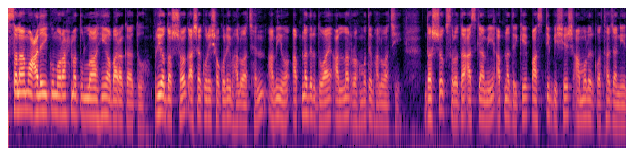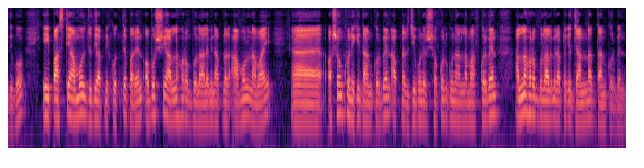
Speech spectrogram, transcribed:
আসসালামু আলাইকুম রহমতুল্লাহি অবরাকাত প্রিয় দর্শক, আশা করি সকলেই ভালো আছেন। আমিও আপনাদের দোয়ায় আল্লাহর রহমতে ভালো আছি। দর্শক, শ্রোতা, আজকে আমি আপনাদেরকে পাঁচটি বিশেষ আমলের কথা জানিয়ে দেব। এই পাঁচটি আমল যদি আপনি করতে পারেন, অবশ্যই আল্লাহ রব্বুল আলমিন আপনার আমল নামায় অসংখ্য নেকি দান করবেন। আপনার জীবনের সকল গুণ আল্লাহ মাফ করবেন। আল্লাহ রব্বুল আলমিন আপনাকে জান্নাত দান করবেন।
